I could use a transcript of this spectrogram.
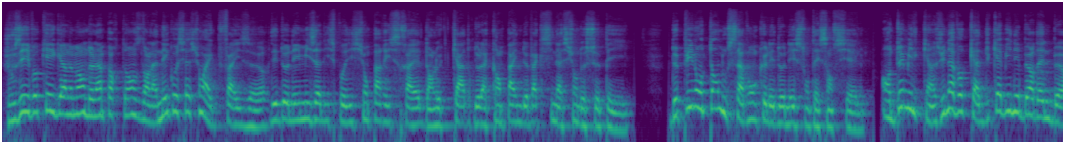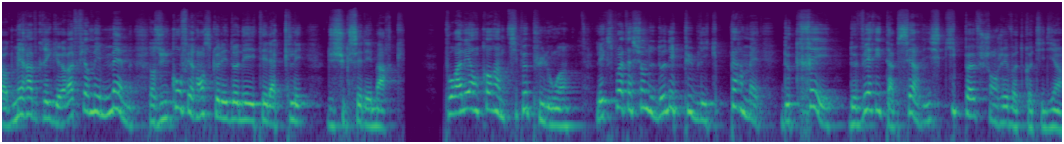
Je vous ai évoqué également de l'importance dans la négociation avec Pfizer des données mises à disposition par Israël dans le cadre de la campagne de vaccination de ce pays. Depuis longtemps, nous savons que les données sont essentielles. En 2015, une avocate du cabinet Bird Bird, Merav Grieger, affirmait même dans une conférence que les données étaient la clé du succès des marques. Pour aller encore un petit peu plus loin, l'exploitation de données publiques permet de créer de véritables services qui peuvent changer votre quotidien.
